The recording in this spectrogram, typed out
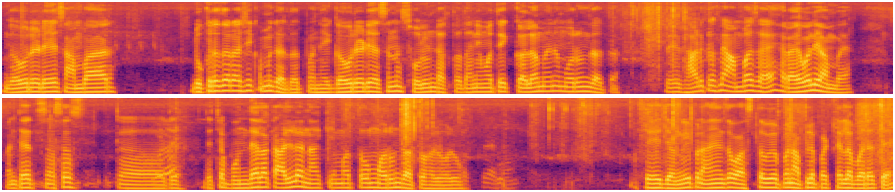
गौरेडे सांबार. डुकरं तर अशी कमी करतात पण हे गवरेडे असं ना सोलून टाकतात आणि मग ते कलम आहे ना मरून जातं. ते झाड कसलं आंबाच आहे रायवली आंबा आहे. पण त्यात असंच त्याच्या बुंद्याला काढलं ना की मग तो मरून जातो हळूहळू. असं हे जंगली प्राण्यांचं वास्तव्य पण आपल्या पट्ट्याला बरंच आहे.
